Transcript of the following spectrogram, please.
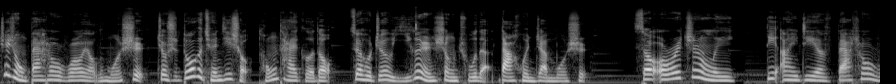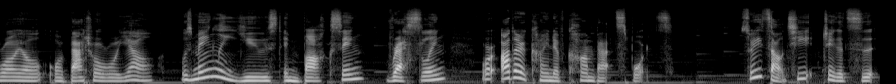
这种 Battle Royal 的模式就是多个拳击手同台格斗，最后只有一个人胜出的大混战模式。So originally, the idea of Battle Royal or Battle Royale was mainly used in boxing, wrestling, or other kind of combat sports. 所以早期这个词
